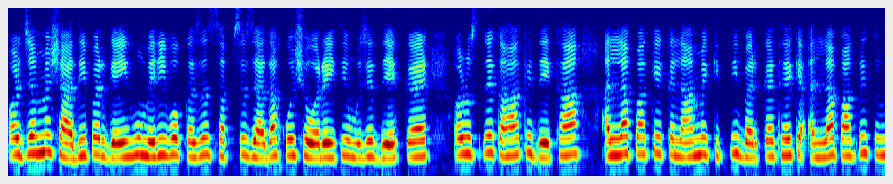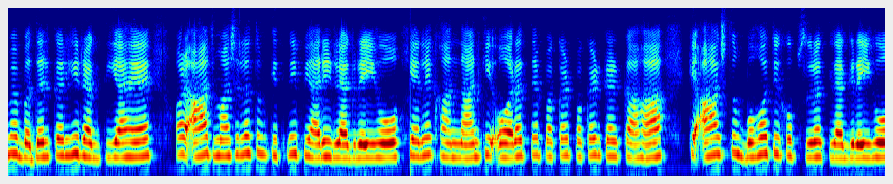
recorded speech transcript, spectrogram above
और जब मैं शादी पर गई हूँ, मेरी वो कज़न सबसे ज़्यादा खुश हो रही थी मुझे देख कर और उसने कहा कि देखा, अल्लाह पाक के कलाम में कितनी बरकत है कि अल्लाह पाक ने तुम्हें बदल कर ही रख दिया है और आज माशाल्लाह तुम कितनी प्यारी लग रही हो। अकेले खानदान की औरत ने पकड़ पकड़ कर कहा कि आज तुम बहुत ही खूबसूरत लग रही हो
